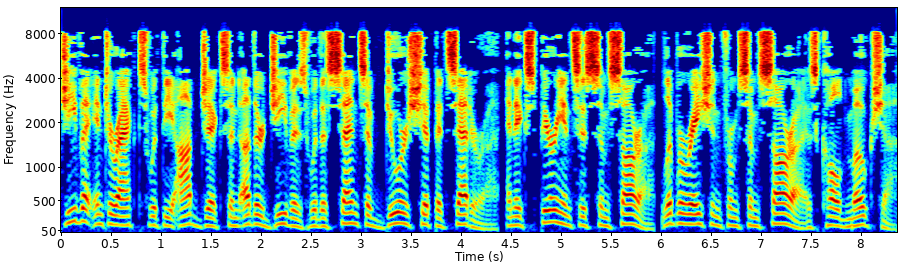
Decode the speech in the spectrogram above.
jiva interacts with the objects and other jivas with a sense of doership etc., and experiences samsara. Liberation from samsara is called moksha.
